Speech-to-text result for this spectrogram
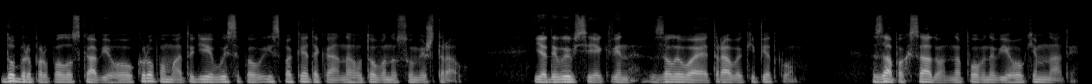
Добре прополоскав його окропом, а тоді висипав із пакетика наготовану суміш трав. Я дивився, як він заливає трави кип'ятком. Запах саду наповнив його кімнати.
